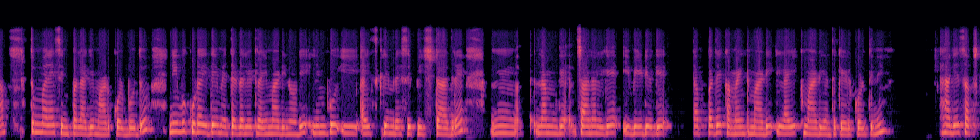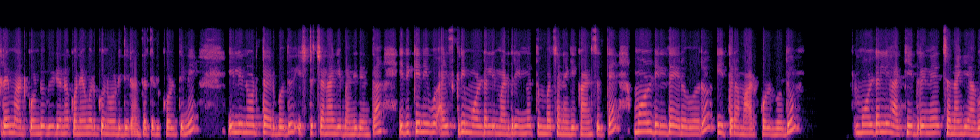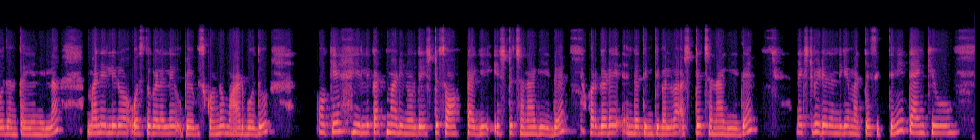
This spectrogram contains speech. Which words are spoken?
ತುಂಬಾನೇ ಸಿಂಪಲ್ ಆಗಿ ಮಾಡ್ಕೊಳ್ಬಹುದು ನೀವು ಕೂಡ ಇದೇ ಮೆಥಡ್ ಅಲ್ಲಿ ಟ್ರೈ ಮಾಡಿ ನೋಡಿ. ನಿಮ್ಗೂ ಈ ಐಸ್ ಕ್ರೀಮ್ ರೆಸಿಪಿ ಇಷ್ಟ ಆದ್ರೆ ನಮ್ಗೆ ಚಾನಲ್ಗೆ ಈ ವಿಡಿಯೋಗೆ ತಪ್ಪದೆ ಕಮೆಂಟ್ ಮಾಡಿ ಲೈಕ್ ಮಾಡಿ ಅಂತ ಕೇಳ್ಕೊಳ್ತೀನಿ. ಹಾಗೆ ಸಬ್ಸ್ಕ್ರೈಬ್ ಮಾಡ್ಕೊಂಡು ವಿಡಿಯೋನ ಕೊನೆವರೆಗೂ ನೋಡಿದೀರಾ ಅಂತ ತಿಳ್ಕೊಳ್ತೀನಿ. ಇಲ್ಲಿ ನೋಡ್ತಾ ಇರ್ಬೋದು ಇಷ್ಟು ಚೆನ್ನಾಗಿ ಬಂದಿದೆ ಅಂತ. ಇದಕ್ಕೆ ನೀವು ಐಸ್ ಕ್ರೀಮ್ ಮೋಲ್ಡ್ ಅಲ್ಲಿ ಮಾಡಿದ್ರೆ ಇನ್ನೂ ತುಂಬಾ ಚೆನ್ನಾಗಿ ಕಾಣಿಸುತ್ತೆ. ಮೋಲ್ಡ್ ಇಲ್ಲದೆ ಇರುವವರು ಈ ತರ ಮಾಡ್ಕೊಳ್ಬೋದು. ಮೋಲ್ಡ್ ಅಲ್ಲಿ ಹಾಕಿದ್ರೇನೆ ಚೆನ್ನಾಗಿ ಆಗೋದಂತ ಏನಿಲ್ಲ. ಮನೆಯಲ್ಲಿರೋ ವಸ್ತುಗಳಲ್ಲೇ ಉಪಯೋಗಿಸ್ಕೊಂಡು ಮಾಡ್ಬೋದು. ಓಕೆ ಇಲ್ಲಿ ಕಟ್ ಮಾಡಿ ನೋಡಿದೆ ಎಷ್ಟು ಸಾಫ್ಟ್ ಆಗಿ ಎಷ್ಟು ಚೆನ್ನಾಗಿ ಇದೆ. ಹೊರಗಡೆಯಿಂದ ತಿಂತೀವಲ್ವಾ, ಅಷ್ಟೇ ಚೆನ್ನಾಗಿ ಇದೆ. ನೆಕ್ಸ್ಟ್ ವಿಡಿಯೋದೊಂದಿಗೆ ಮತ್ತೆ ಸಿಗ್ತೀನಿ. Thank you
